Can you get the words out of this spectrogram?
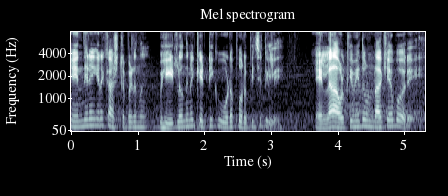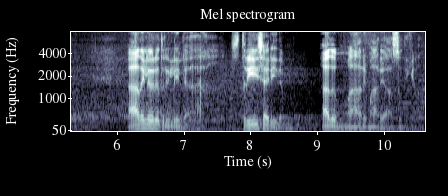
എന്തിനാ ഇങ്ങനെ കഷ്ടപ്പെടുന്നു? വീട്ടിലൊന്നിനെ കെട്ടി കൂടെ പൊറിപ്പിച്ചിട്ടില്ലേ? എല്ലാം അവൾക്ക് മീത് ഉണ്ടാക്കിയാൽ പോരെ? അതിലൊരു ത്രില്ലില്ല. സ്ത്രീ ശരീരം. അത് മാറി മാറി ആസ്വദിക്കണം.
